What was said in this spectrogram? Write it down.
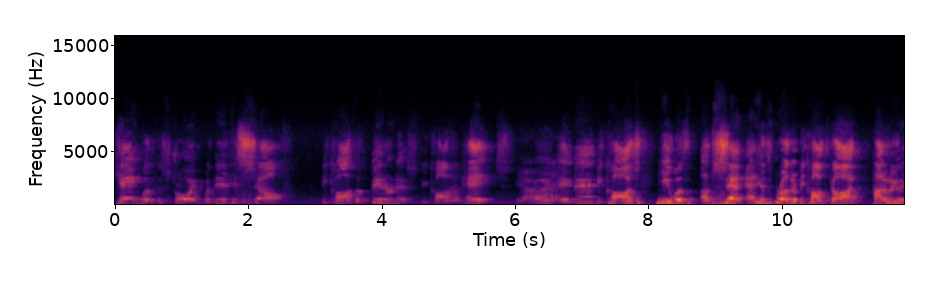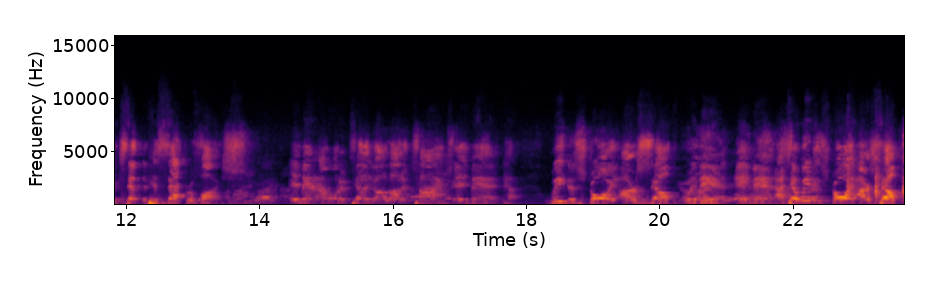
Cain was destroyed within himself because of bitterness, because of hate. Amen. Because he was upset at his brother because God, hallelujah, accepted his sacrifice. Amen. And I want to tell you a lot of times, amen, we destroy ourselves within. Amen. I said we destroy ourselves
